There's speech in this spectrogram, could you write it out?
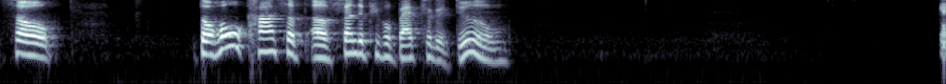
so the whole concept of sending people back to their doom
